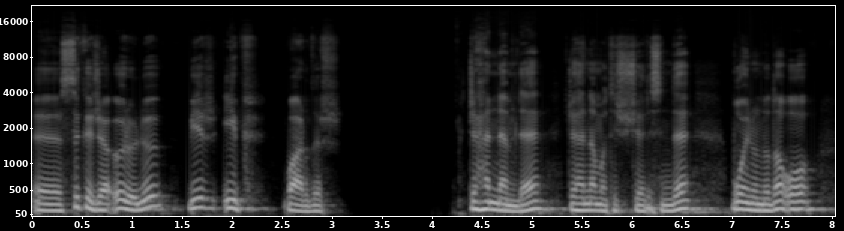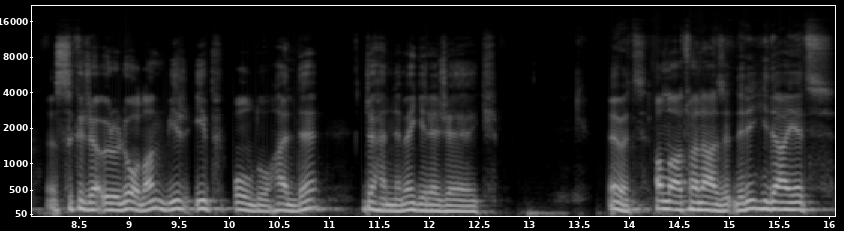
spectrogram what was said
e, sıkıca örülü bir ip vardır. Cehennemde, cehennem ateşi içerisinde boynunda da o e, sıkıca örülü olan bir ip olduğu halde cehenneme girecek. Evet, Allah Teala Hazretleri hidayet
